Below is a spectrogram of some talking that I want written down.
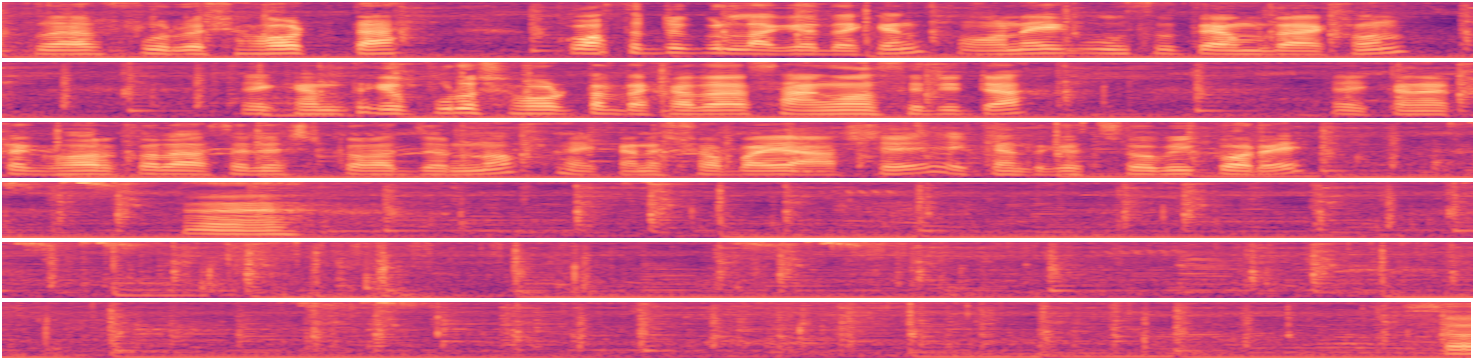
আপনার পুরো শহরটা কতটুকু লাগে দেখেন? অনেক উঁচুতে আমরা এখন। এখান থেকে পুরো শহরটা দেখা যায় সাংওয়ান সিটিটা। এখানে একটা ঘর করা আছে রেস্ট করার জন্য। এখানে সবাই আসে, এখান থেকে ছবি করে। তো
